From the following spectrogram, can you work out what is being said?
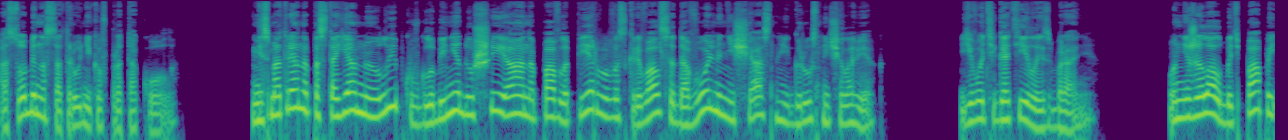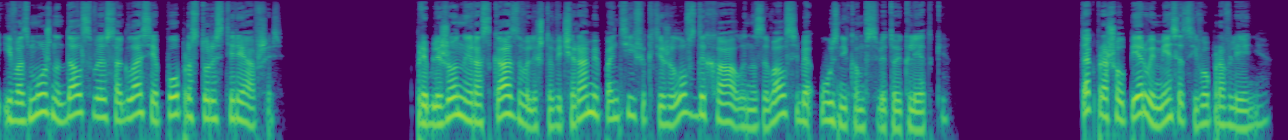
особенно сотрудников протокола. Несмотря на постоянную улыбку, в глубине души Иоанна Павла I скрывался довольно несчастный и грустный человек. Его тяготило избрание. Он не желал быть папой и, возможно, дал свое согласие, попросту растерявшись. Приближенные рассказывали, что вечерами понтифик тяжело вздыхал и называл себя узником в святой клетке. Так прошел первый месяц его правления,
